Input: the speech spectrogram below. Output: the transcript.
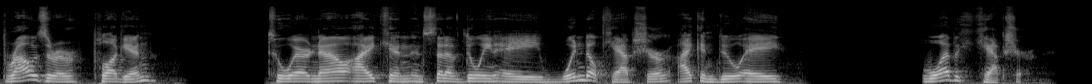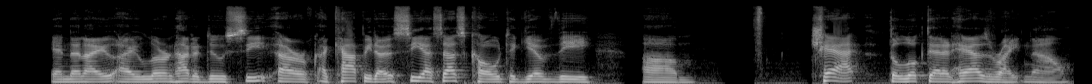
browser plugin to where now I can, instead of doing a window capture, I can do a web capture. And then I, I learned how to do C, or I copied a CSS code to give the um, chat the look that it has right now.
